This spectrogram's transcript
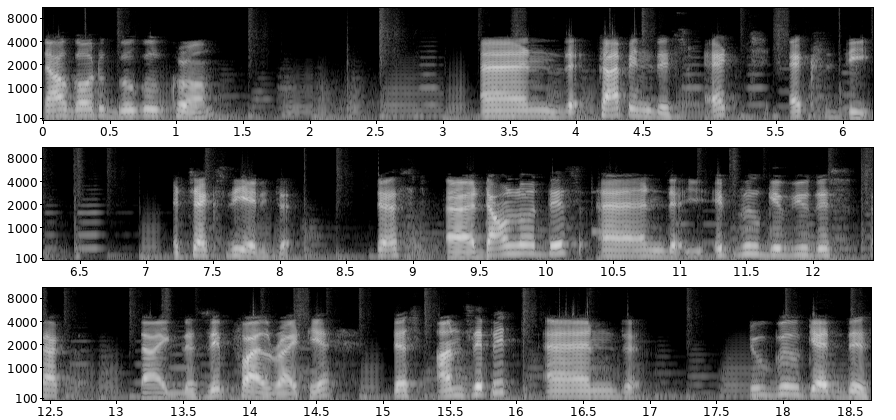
Now go to Google Chrome and type in this hxd hxd editor. Just uh, download this and it will give you this pack like the zip file right here. Just unzip it and you will get this.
